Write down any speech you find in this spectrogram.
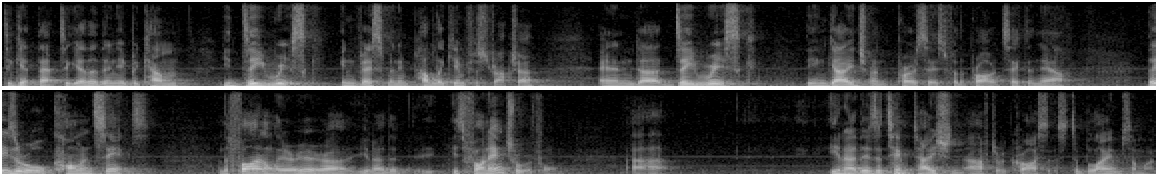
to get that together, then you become, you de-risk investment in public infrastructure and uh, de-risk the engagement process for the private sector. Now, these are all common sense. And the final area, uh, you know, that is financial reform. Uh, you know, there's a temptation after a crisis to blame someone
